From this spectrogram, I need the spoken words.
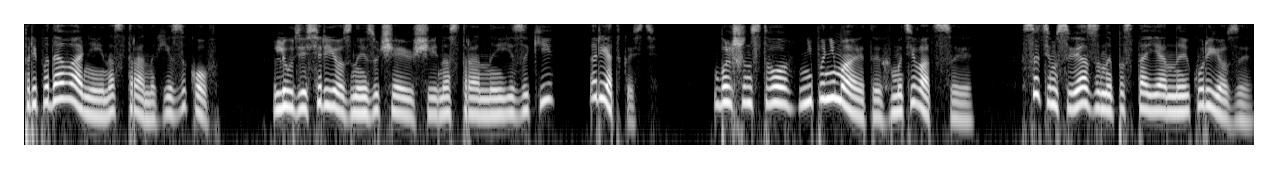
преподавания иностранных языков. Люди, серьезно изучающие иностранные языки, – редкость. Большинство не понимает их мотивации. С этим связаны постоянные курьезы.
